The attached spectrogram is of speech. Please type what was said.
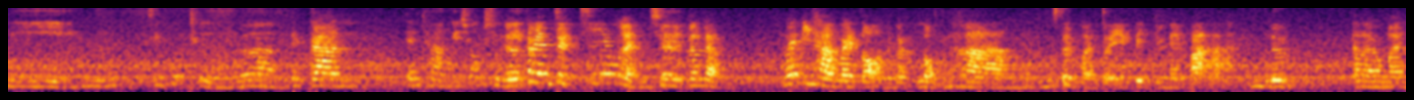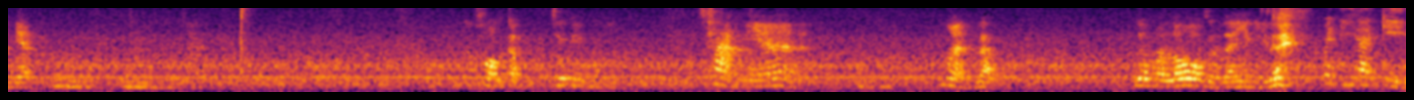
วี ที่พูดถึงเรื่องเป็นการเดินทางในช่วงชีเอวิอต เป็นจุดที่เหมือนชีวิตมันแบบไม่มีทางไปต่อหรือแบบหลงทางรู้สึกเหมือนตัวเองติดอยู่ในป่าลึกอะไรประมาณเนี้ยอืมอืมนะก็คล้องกับชื่อเพลงนี้ฉากเนี้ย เหมือนแบบเรื่องมาโลกหรืออะไรอย่างนี้เลยไม่นิยายกีก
